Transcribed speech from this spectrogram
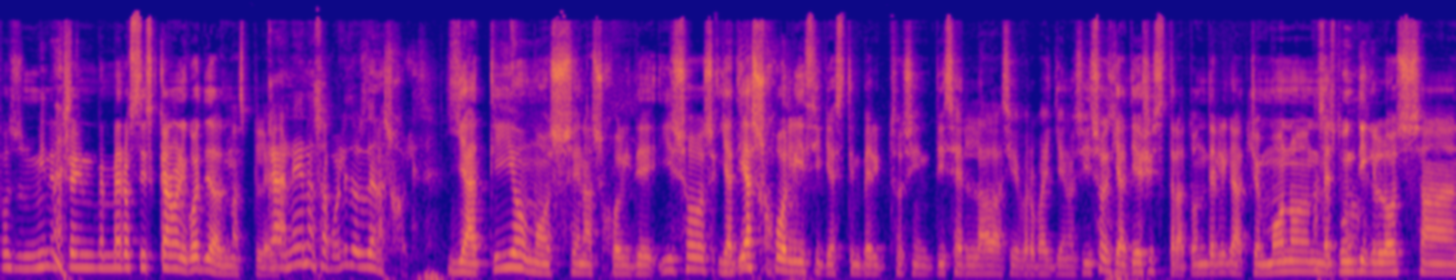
πόσους μήνες Μάλιστα. και είναι μέρος της κανονικότητας μας πλέον. Κανένας απολύτως δεν ασχολείται. Γιατί όμως ενασχολείται, ίσως γιατί ασχολήθηκε στην περίπτωση της Ελλάδας η Ευρωπαϊκή Ένωση, ίσως γιατί έχει στρατόν τελικά και μόνο με σας τούν πω. τη γλώσσα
